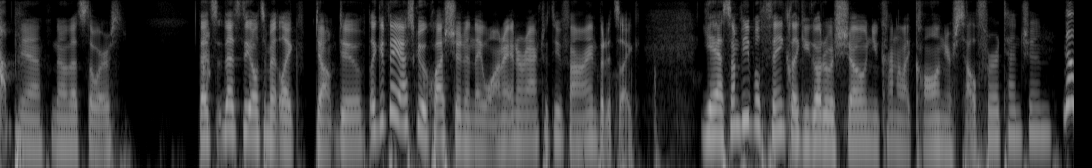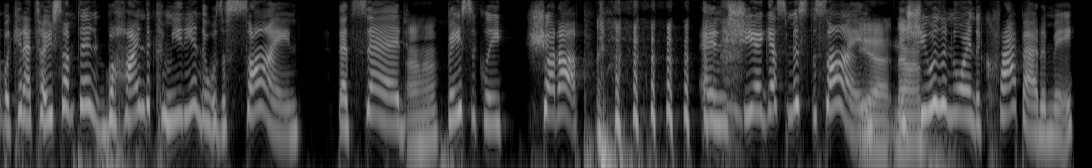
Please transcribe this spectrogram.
up. Yeah, no, that's the worst. That's that's the ultimate like don't do. Like if they ask you a question and they want to interact with you, fine. But it's like, yeah, some people think like you go to a show and you kind of like call on yourself for attention. No, but can I tell you something? Behind the comedian, there was a sign that said Uh basically, shut up. and she, I guess, missed the sign. Yeah, no. And she was annoying the crap out of me.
